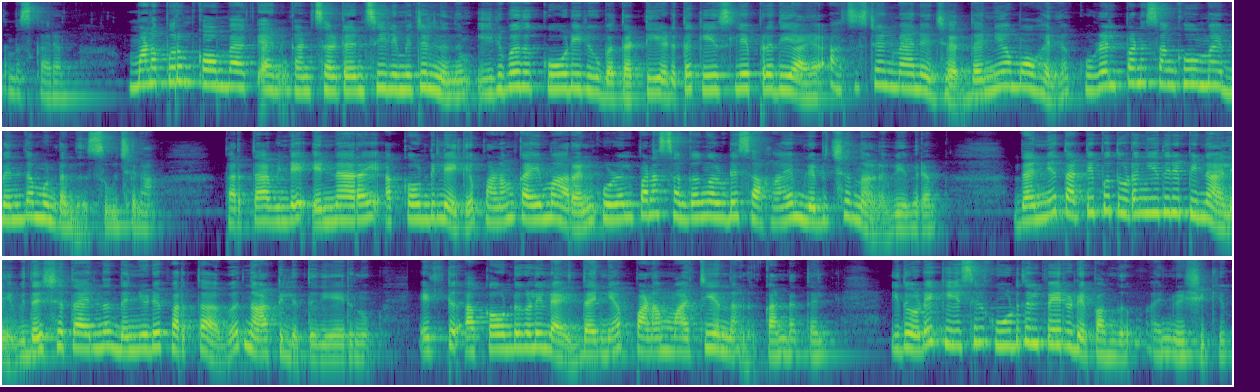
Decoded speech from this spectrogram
നമസ്കാരം. മണപ്പുറം കോമ്പാക്ട് ആൻഡ് കൺസൾട്ടൻസി ലിമിറ്റിൽ നിന്നും ഇരുപത് കോടി രൂപ തട്ടിയെടുത്ത കേസിലെ പ്രതിയായ അസിസ്റ്റന്റ് മാനേജർ ധന്യ മോഹന് കുഴൽപ്പണ സംഘവുമായി ബന്ധമുണ്ടെന്ന് സൂചന. ഭർത്താവിന്റെ എൻ ആർ ഐ അക്കൗണ്ടിലേക്ക് പണം കൈമാറാൻ കുഴൽപ്പണ സംഘങ്ങളുടെ സഹായം ലഭിച്ചെന്നാണ് വിവരം. ധന്യ തട്ടിപ്പ് തുടങ്ങിയതിന് പിന്നാലെ വിദേശത്തായിരുന്ന ധന്യയുടെ ഭർത്താവ് നാട്ടിലെത്തുകയായിരുന്നു. എട്ട് അക്കൗണ്ടുകളിലായി ധന്യ പണം മാറ്റിയെന്നാണ് കണ്ടെത്തൽ. ഇതോടെ കേസിൽ കൂടുതൽ പേരുടെ പങ്കും അന്വേഷിക്കും.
